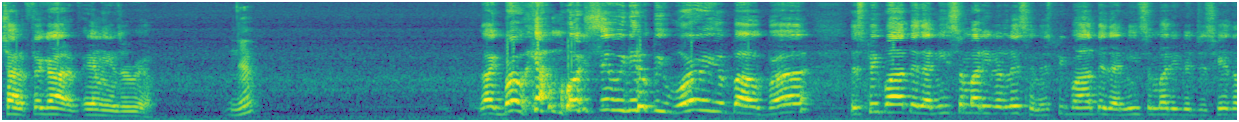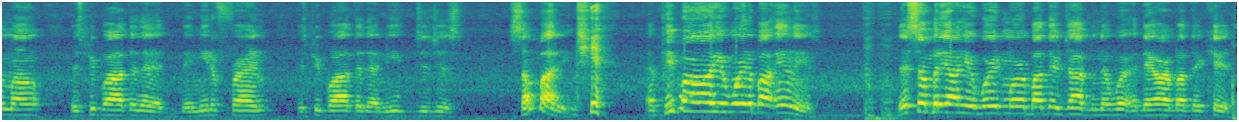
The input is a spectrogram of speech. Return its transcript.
trying to figure out if aliens are real. Yeah. Like, bro, we got more shit we need to be worrying about, bro. There's people out there that need somebody to listen. There's people out there that need somebody to just hear them out. There's people out there that they need a friend. There's people out there that need to just somebody. Yeah. And people are out here worried about aliens. There's somebody out here worried more about their job than they're they are about their kids.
